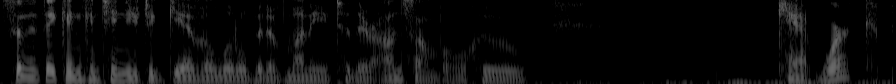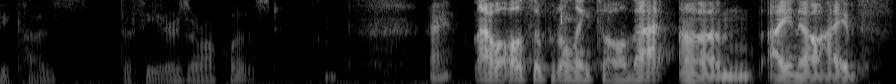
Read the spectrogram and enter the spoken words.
so that they can continue to give a little bit of money to their ensemble who can't work because the theaters are all closed. All right. I will also put a link to all that. Um, I know I've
